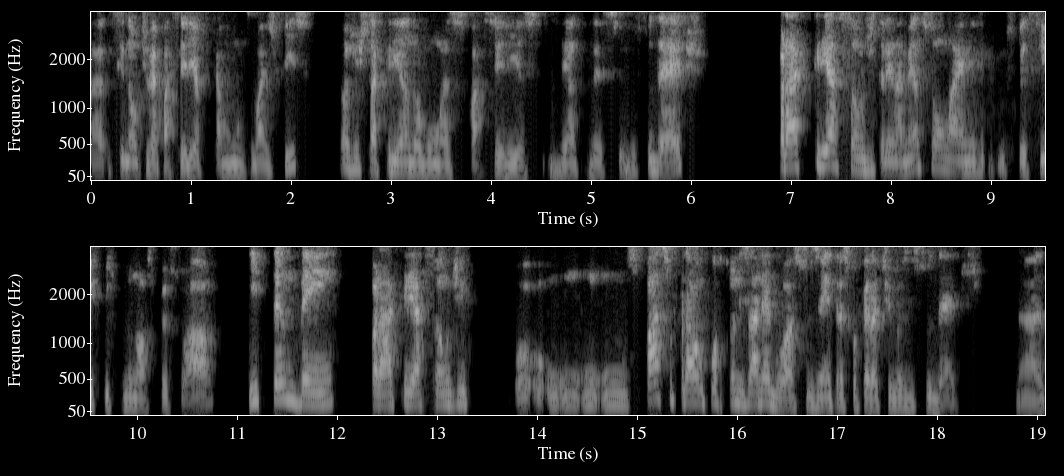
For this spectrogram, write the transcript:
uh, se não tiver parceria, fica muito mais difícil. Então, a gente está criando algumas parcerias dentro desse, do Sudeste, para criação de treinamentos online específicos para o nosso pessoal e também para a criação de um, um espaço para oportunizar negócios entre as cooperativas do Sudeste. Né?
